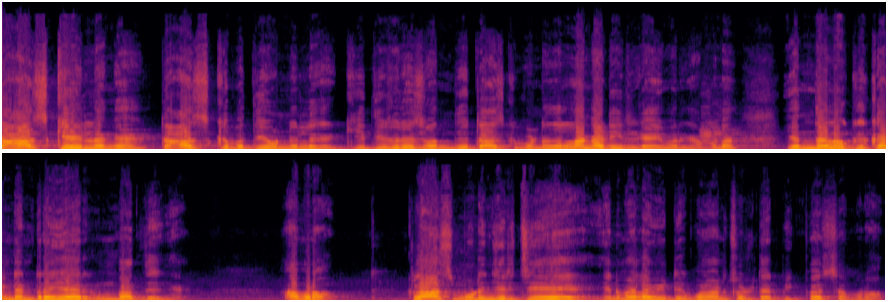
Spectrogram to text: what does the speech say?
டாஸ்க்கே இல்லைங்க. டாஸ்க்கை பற்றி ஒன்றும் இல்லைங்க. கீர்த்தி சுரேஷ் வந்து டாஸ்க் பண்ணதெல்லாம் காட்டிகிட்டு இருக்காங்க பாருங்க. அப்படின்னா எந்த அளவுக்கு கண்டென்ட் ட்ரையாக இருக்குன்னு பார்த்துக்குங்க. அப்புறம் கிளாஸ் முடிஞ்சிருச்சு. இனிமேலாம் வீட்டுக்கு போகலான்னு சொல்லிட்டார் பிக் பாஸ் அப்புறம்.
